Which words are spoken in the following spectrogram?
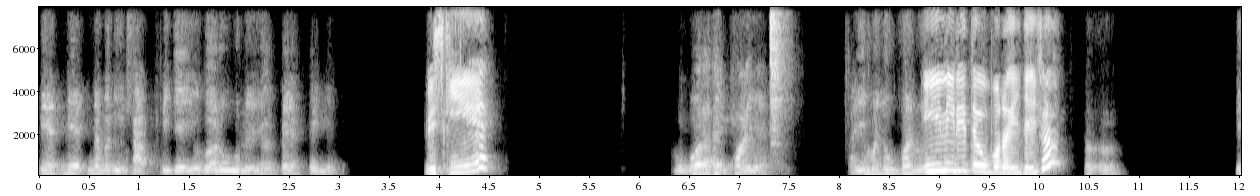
બેટ ને બધું સાફ થઈ જાય ગળવું ને પેટ થઈ જાય વિસ્કી ઊભો રહે અહીંયા એની રીતે ઊભો રહી જાય છો. એ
